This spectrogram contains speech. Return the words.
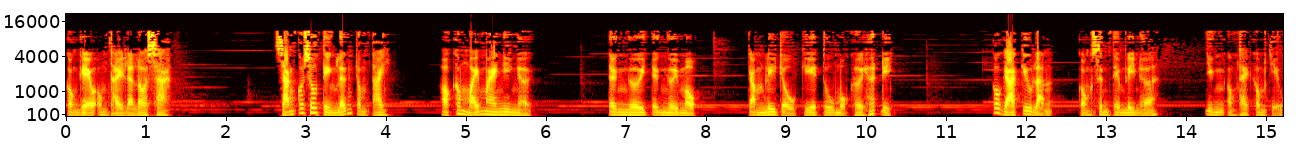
Còn ghẹo ông thầy là lo xa. Sẵn có số tiền lớn trong tay. Họ không mảy may nghi ngờ. Từng người từng người một, Cầm ly rượu kia tu một hơi hết đi. Có gã kêu lạnh, Còn xin thêm ly nữa, Nhưng ông thầy không chịu.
